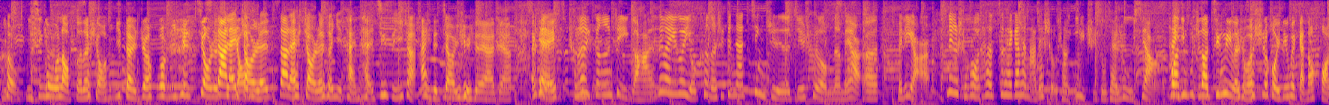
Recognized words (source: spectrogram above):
你亲过我老婆的手，你等着，我明天叫人下来找人，下来找人和你谈谈，进行一场爱的教育。对呀、啊，对呀、啊。而且除了刚刚这一个哈，另外一个游客呢是更加近距离的接触了我们的梅尔呃梅丽尔。那个时候他的自拍杆还拿在手上，一直都在录像。他一定不知道经历了什么，事后一定会感到惶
